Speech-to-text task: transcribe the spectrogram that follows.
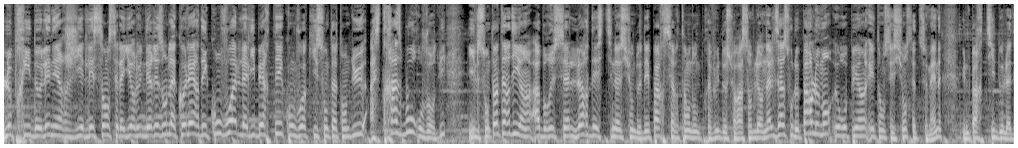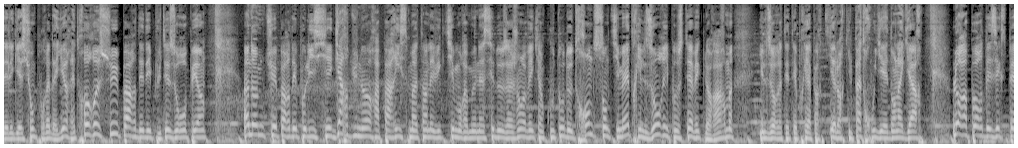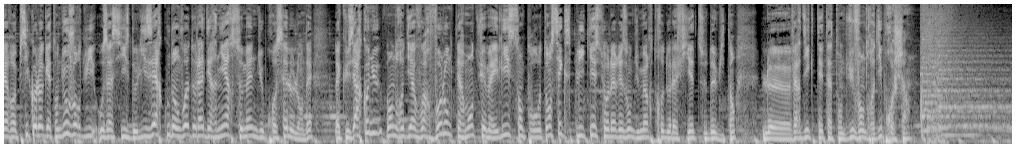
Le prix de l'énergie et de l'essence est d'ailleurs l'une des raisons de la colère des convois de la liberté, convois qui sont attendus à Strasbourg aujourd'hui. Ils sont interdits hein, à Bruxelles. Leur destination de départ, certains ont donc prévu de se rassembler en Alsace où le Parlement européen est en session cette semaine. Une partie de la délégation pourrait d'ailleurs être reçue par des députés européens. Un homme tué par des policiers, gare du Nord à Paris ce matin. Les victimes auraient menacé deux agents avec un couteau de 30 cm. Ils ont riposté avec leur arme. Ils auraient été pris à partie alors qu'ils patrouillaient dans la gare. Le rapport des experts psychologues attendu aujourd'hui aux assises de l'Isère, coup d'envoi de la dernière semaine du procès le Landais. L'accusé a reconnu vendredi avoir volontairement tué Maëlys sans pour autant s'expliquer sur les raisons du meurtre de la fillette de 8 ans. Le verdict est attendu vendredi prochain.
